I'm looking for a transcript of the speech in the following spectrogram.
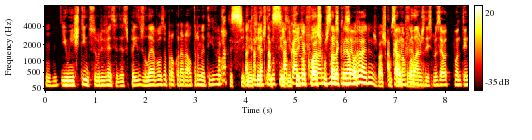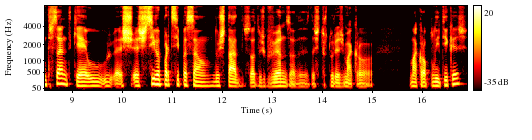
Uhum. E o instinto de sobrevivência desses países leva-os a procurar alternativas. Isso Aquilo significa, isso significa que vais começar a disso, criar mas é o- barreiras. Vais começar bocado a não criar falámos disso, mas é outro ponto interessante que é o, a, a excessiva participação dos Estados ou dos governos ou das, das estruturas macro, macropolíticas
